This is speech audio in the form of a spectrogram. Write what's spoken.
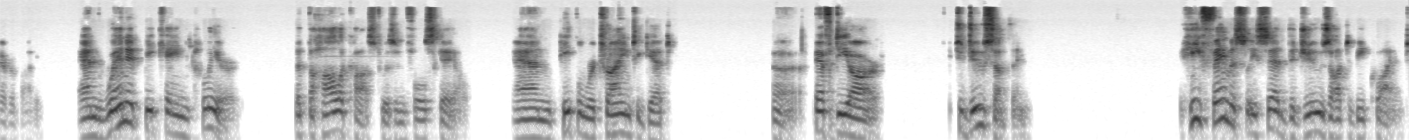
everybody. And when it became clear that the Holocaust was in full scale and people were trying to get uh, FDR to do something, he famously said the Jews ought to be quiet.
